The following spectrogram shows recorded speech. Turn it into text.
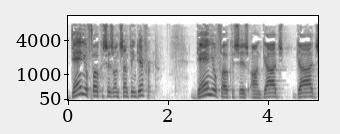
Daniel focuses on something different. Daniel focuses on God's, God's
